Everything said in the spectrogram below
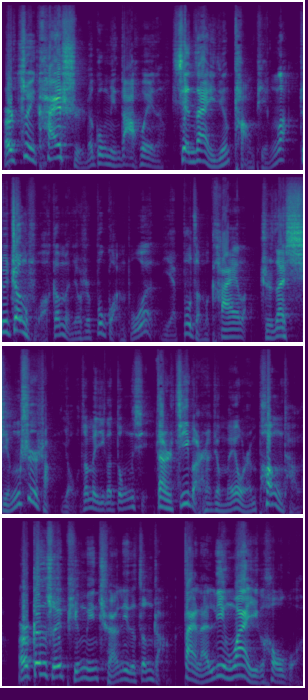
而最开始的公民大会呢，现在已经躺平了，对政府啊根本就是不管不问，也不怎么开了，只在形式上有这么一个东西，但是基本上就没有人碰它了。而跟随平民权力的增长，带来另外一个后果，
